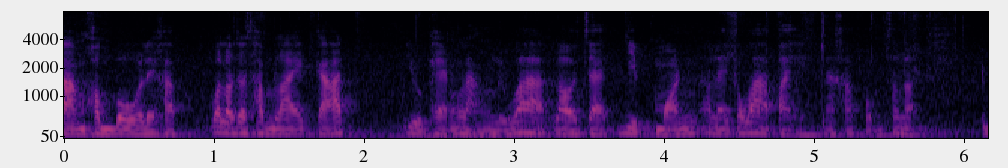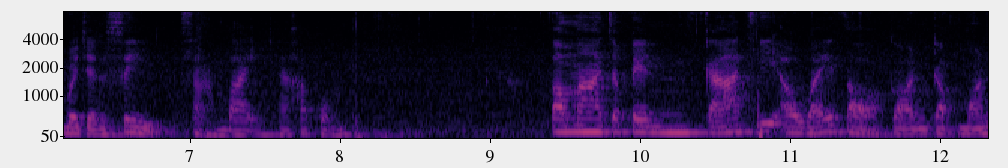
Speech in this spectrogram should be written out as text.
ตามคอมโบเลยครับว่าเราจะทำลายการ์ด อยู่แผงหลังหรือว่าเราจะหยิบมอนอะไรก็ว่าไปนะครับผมสำหรับ Emergency 3 ใบนะครับผม ต่อมาจะเป็นการ์ดที่เอาไว้ต่อกรกับมอน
